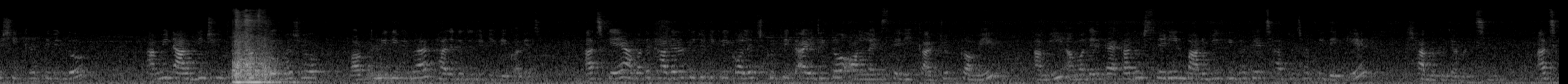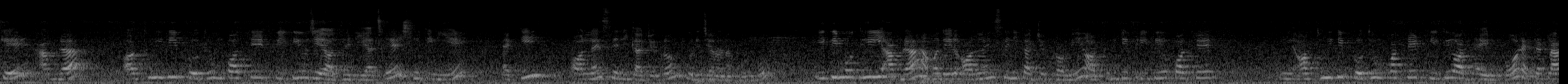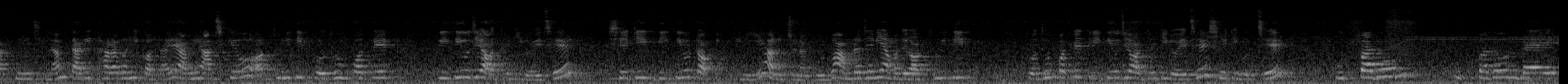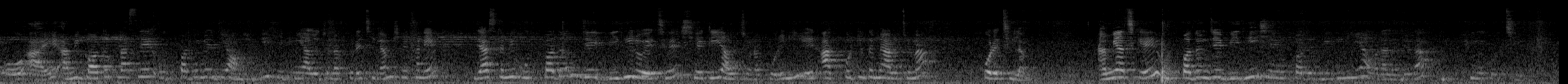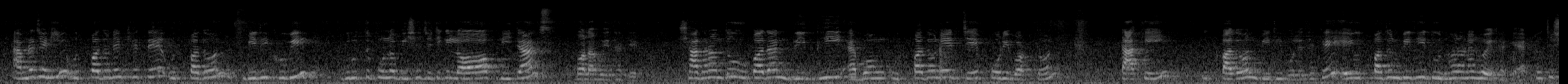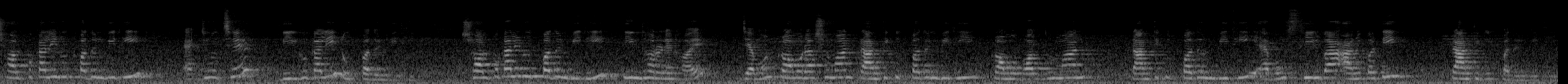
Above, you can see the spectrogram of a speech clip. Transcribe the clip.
সুপ্রিয় শিক্ষার্থীবৃন্দ, আমি সুলতানা প্রভাষক অর্থনীতি বিভাগ হাজারাতুজু ডিগ্রি কলেজ। আজকে আমাদের হাজারা হাজারাতুজু ডিগ্রি কলেজ কর্তৃক আয়োজিত অনলাইন শ্রেণি কার্যক্রমে আমি আমাদের একাদশ শ্রেণির মানবিক বিভাগের ছাত্রছাত্রীদেরকে স্বাগত জানাচ্ছি। আজকে আমরা অর্থনীতি প্রথম পত্রের তৃতীয় যে অধ্যায়টি আছে, সেটি নিয়ে একটি অনলাইন শ্রেণি কার্যক্রম পরিচালনা করব। ইতিমধ্যেই আমরা আমাদের অনলাইন শ্রেণি কার্যক্রমে অর্থনীতি তৃতীয় পত্রের উম, অর্থনীতি প্রথম পত্রের তৃতীয় অধ্যায়ের উপর একটা ক্লাস নিয়েছিলাম তারই ধারাবাহিকতায় আমি আজকেও অর্থনীতি প্রথম পত্রের তৃতীয় যে অধ্যায়টি রয়েছে সেটির দ্বিতীয় টপিকটি নিয়ে আলোচনা করব। আমরা জানি আমাদের অর্থনীতির প্রথম পত্রের তৃতীয় যে অধ্যায়টি রয়েছে সেটি হচ্ছে উৎপাদন উৎপাদন ব্যয় ও আয়। আমি গত ক্লাসে উৎপাদনের যে অংশটি সেটি নিয়ে আলোচনা করেছিলাম। সেখানে জাস্ট আমি উৎপাদন যে বিধি রয়েছে সেটি আলোচনা করিনি। এর আগ পর্যন্ত আমি আলোচনা করেছিলাম। আমি আজকে উৎপাদন যে বিধি, সেই উৎপাদন বিধি নিয়ে আমার আলোচনা শুরু করছি। আমরা জানি উৎপাদনের ক্ষেত্রে উৎপাদন বিধি খুবই গুরুত্বপূর্ণ বিষয়, যেটিকে ল অফ রিটার্নস বলা হয়ে থাকে। সাধারণত উপাদান বৃদ্ধি এবং উৎপাদনের যে পরিবর্তন, তাকেই উৎপাদন বিধি বলে থাকে। এই উৎপাদন বিধি দু ধরনের হয়ে থাকে। একটা হচ্ছে স্বল্পকালীন উৎপাদন বিধি, একটি হচ্ছে দীর্ঘকালীন উৎপাদন বিধি। স্বল্পকালীন উৎপাদন বিধি তিন ধরনের হয়। যেমন ক্রমহ্রাসমান, প্রান্তিক উৎপাদন বিধি, ক্রমবর্ধমান, প্রান্তিক উৎপাদন বিধি এবং স্থির বা আনুপাতিক প্রান্তিক উৎপাদন বিধি।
